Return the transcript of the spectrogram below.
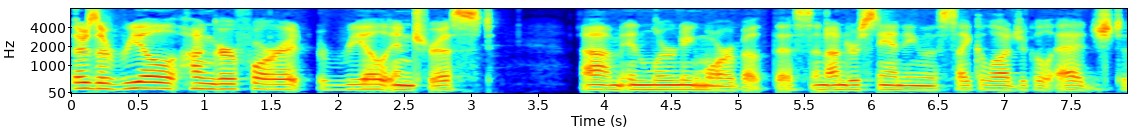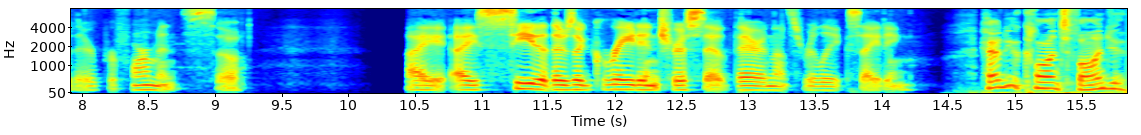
There's a real hunger for it, a real interest um, in learning more about this and understanding the psychological edge to their performance. So I, I see that there's a great interest out there, and that's really exciting. How do your clients find you?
